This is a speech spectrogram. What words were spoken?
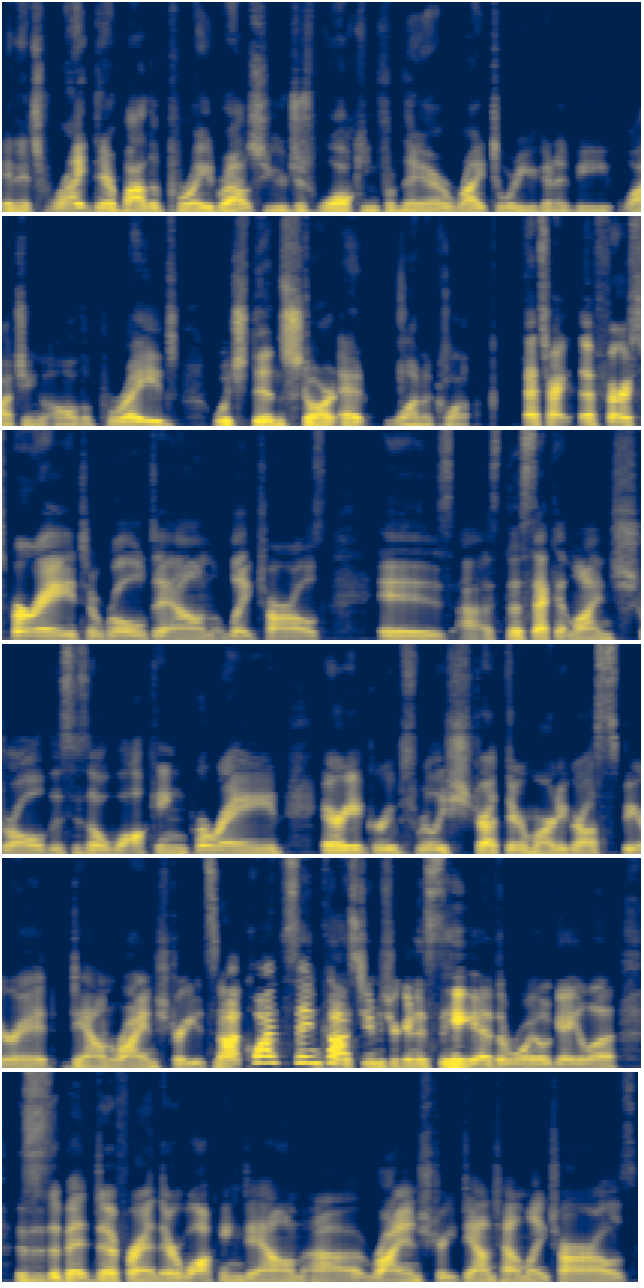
And it's right there by the parade route. So you're just walking from there right to where you're going to be watching all the parades, which then start at one o'clock. That's right. The first parade to roll down Lake Charles is uh, the second line stroll. This is a walking parade. Area groups really strut their Mardi Gras spirit down Ryan Street. It's not quite the same costumes you're going to see at the Royal Gala. This is a bit different. They're walking down uh, Ryan Street, downtown Lake Charles.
